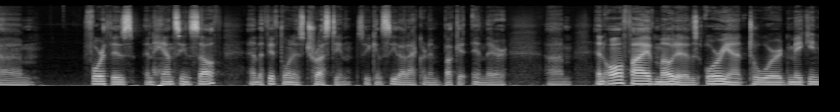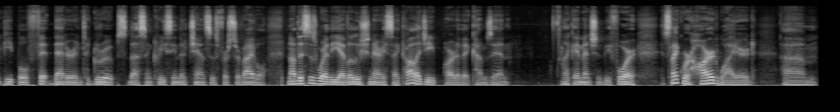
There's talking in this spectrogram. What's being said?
Um, Fourth is enhancing self. And the fifth one is trusting. So you can see that acronym bucket in there. Um, and all five motives orient toward making people fit better into groups, thus increasing their chances for survival. Now, this is where the evolutionary psychology part of it comes in. Like I mentioned before, it's like we're hardwired um,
